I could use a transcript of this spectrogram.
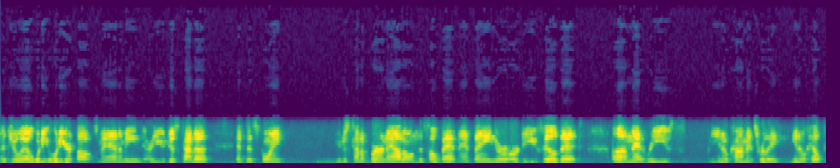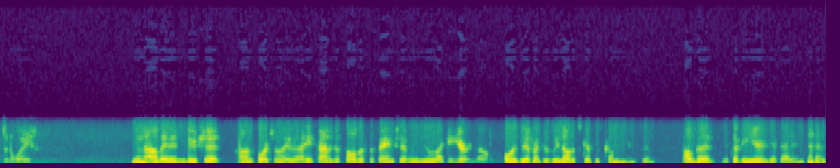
uh, Joel, what are you, what are your thoughts, man? I mean, are you just kind of at this point you're just kind of burnt out on this whole Batman thing, or or do you feel that uh, Matt Reeves, you know, comments really you know helped in a way? No, they didn't do shit. Unfortunately, uh, he kind of just told us the same shit we knew like a year ago. Only difference is we know the script is coming in soon. Oh, good. It took a year to get that in.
